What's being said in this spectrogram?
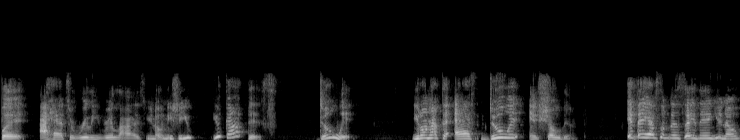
But I had to really realize, you know, Nisha, you you got this. Do it. You don't have to ask, do it and show them. If they have something to say, then you know,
